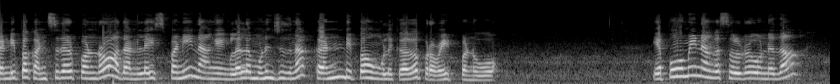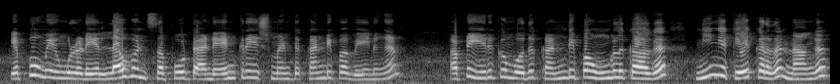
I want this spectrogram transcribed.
கண்டிப்பாக கன்சிடர் பண்ணுறோம் அதை அனலைஸ் பண்ணி நாங்கள் எங்களால் முடிஞ்சதுன்னா கண்டிப்பாக உங்களுக்காக ப்ரொவைட் பண்ணுவோம். எப்போவுமே நாங்கள் சொல்கிற ஒன்று தான் எப்போவுமே உங்களுடைய love and support and encouragement கண்டிப்பாக வேணுங்க. அப்படி இருக்கும்போது கண்டிப்பாக உங்களுக்காக நீங்கள் கேட்குறத நாங்கள்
